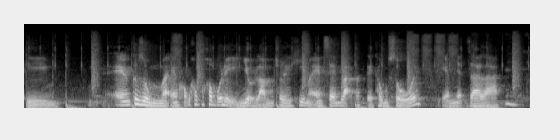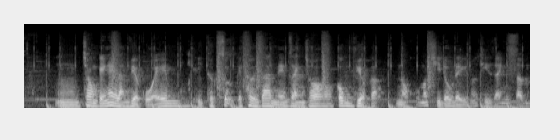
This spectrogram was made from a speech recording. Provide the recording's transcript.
Thì em cứ dùng mà em không không không có để ý nhiều lắm cho đến khi mà em xem lại các cái thông số ấy thì em nhận ra là um, trong cái ngày làm việc của em thì thực sự cái thời gian mà em dành cho công việc á nó nó chỉ đâu đấy nó chỉ dành tầm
